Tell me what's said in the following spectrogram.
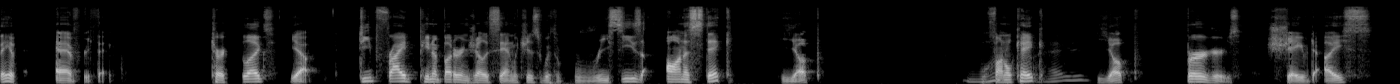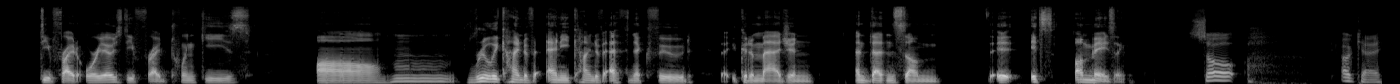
They have everything. Turkey legs, yeah. Deep fried peanut butter and jelly sandwiches with Reese's on a stick, yup. Funnel What cake? Yup. Burgers, shaved ice, deep fried Oreos, deep fried Twinkies, um, hmm, really kind of any kind of ethnic food that you could imagine, and then some. It, it's amazing. So, okay,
